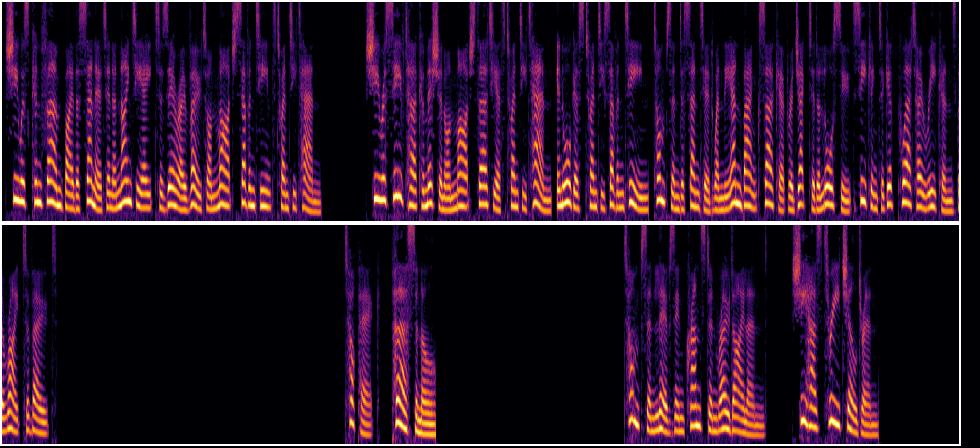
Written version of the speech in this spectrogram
She was confirmed by the Senate in a 98–0 vote on March 17, 2010. She received her commission on March 30, 2010. In August 2017, Thompson dissented when the En Banc Circuit rejected a lawsuit seeking to give Puerto Ricans the right to vote. Topic: Personal. Thompson lives in Cranston, Rhode Island. She has three children.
